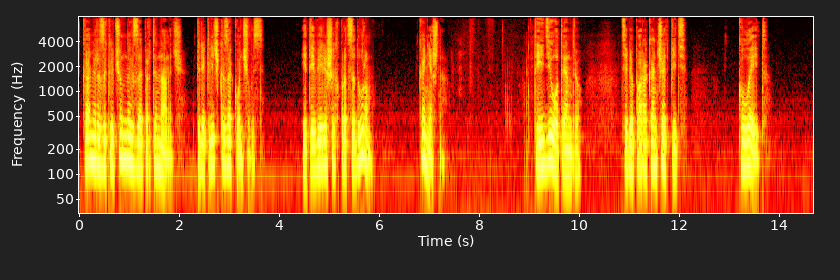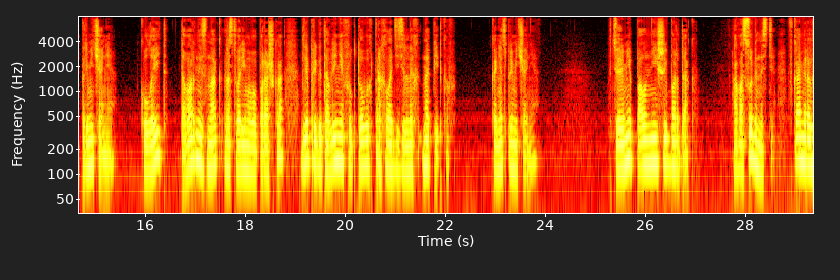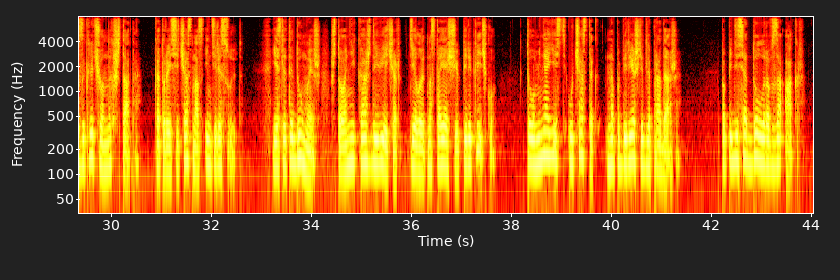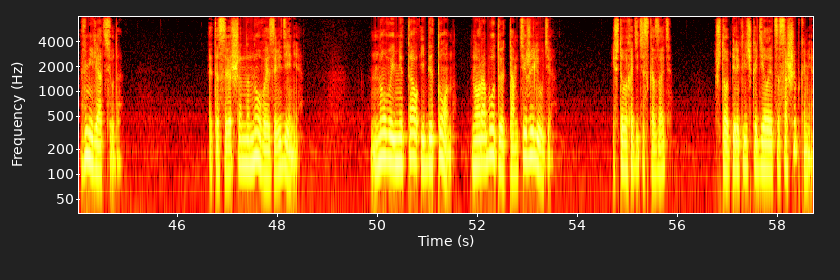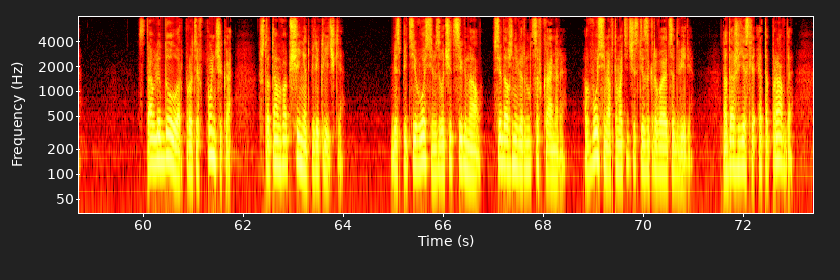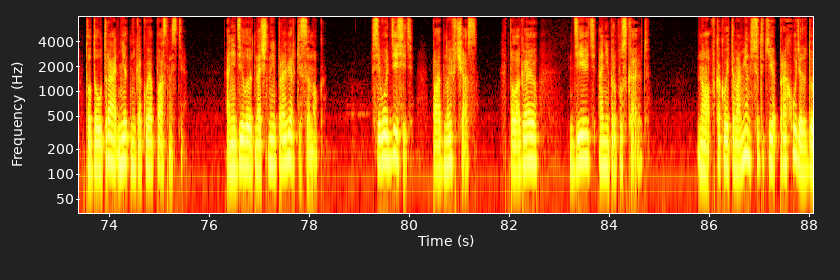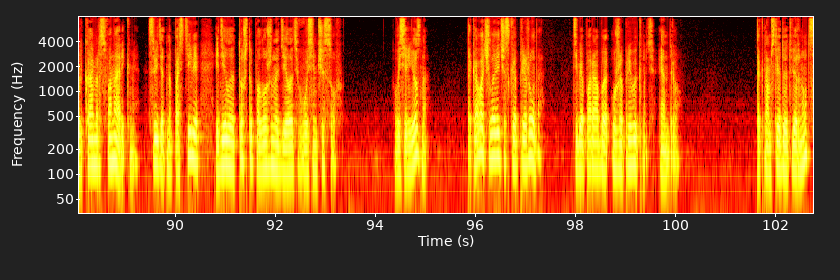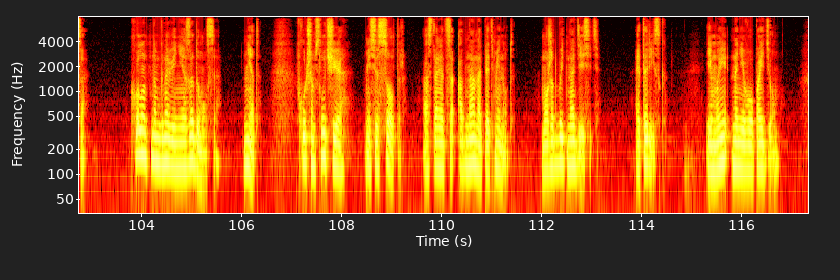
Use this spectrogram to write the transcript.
Камеры заключенных заперты на ночь. Перекличка закончилась. «И ты веришь их процедурам?» «Конечно». Ты идиот, Эндрю. Тебе пора кончать пить Кулейт. Примечание. Кулейт – товарный знак растворимого порошка для приготовления фруктовых прохладительных напитков. Конец примечания. В тюрьме полнейший бардак. А в особенности в камерах заключенных штата, которые сейчас нас интересуют. Если ты думаешь, что они каждый вечер делают настоящую перекличку, то у меня есть участок на побережье для продажи. По 50 долларов за акр, в миле отсюда. Это совершенно новое заведение. Новый металл и бетон, но работают там те же люди. И что вы хотите сказать? Что перекличка делается с ошибками? Ставлю доллар против пончика — что там вообще нет переклички. Без пяти восемь звучит сигнал, все должны вернуться в камеры. В восемь автоматически закрываются двери. Но даже если это правда, то до утра нет никакой опасности. Они делают ночные проверки, сынок. Всего десять, по одной в час. Полагаю, девять они пропускают. Но в какой-то момент все-таки проходят вдоль камер с фонариками светят на постели и делают то, что положено делать в восемь часов. Вы серьезно? Такова человеческая природа. Тебе пора бы уже привыкнуть, Эндрю. Так нам следует вернуться? Холланд на мгновение задумался. Нет. В худшем случае миссис Солтер останется одна на пять минут. Может быть, на десять. Это риск. И мы на него пойдем.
